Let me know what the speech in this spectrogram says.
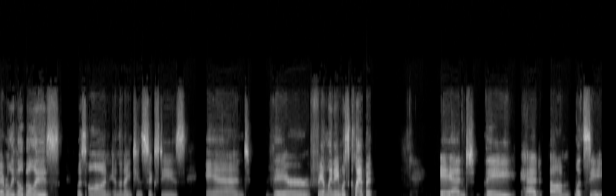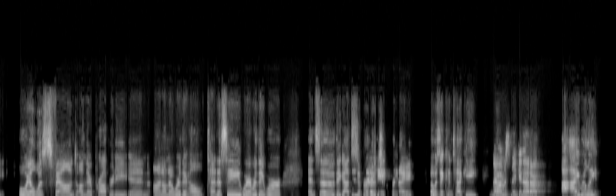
Beverly Hillbillies was on in the 1960s, and their family name was Clampett. And they had, um, let's see, oil was found on their property in, I don't know where the hell, Tennessee, wherever they were. And so they got Kentucky. super rich overnight. Oh, was it Kentucky? No, I'm just making that up. I, I really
